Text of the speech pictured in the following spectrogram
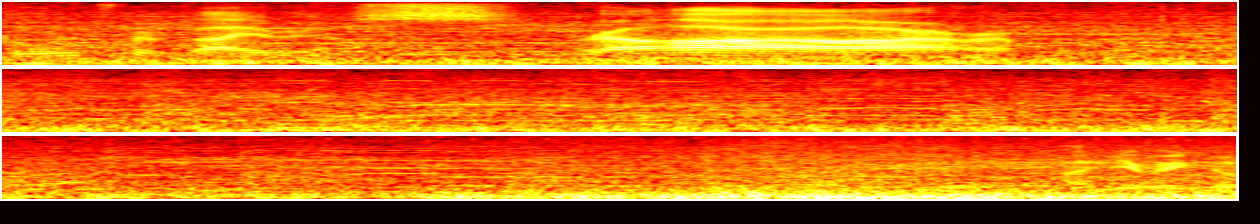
Gold for virus. Rawr. Oh, here we go.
